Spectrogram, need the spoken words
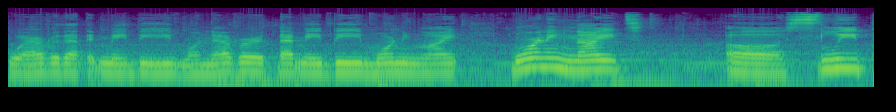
wherever that it may be, whenever that may be, morning, light, morning, night, uh, sleep,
